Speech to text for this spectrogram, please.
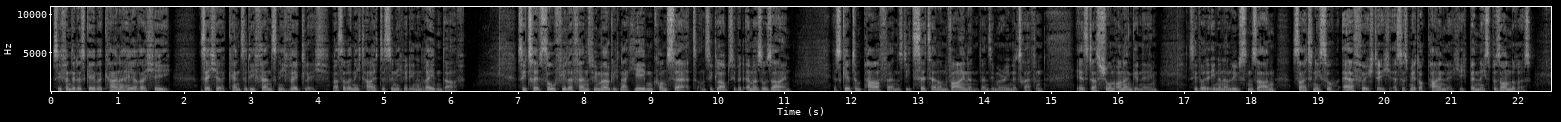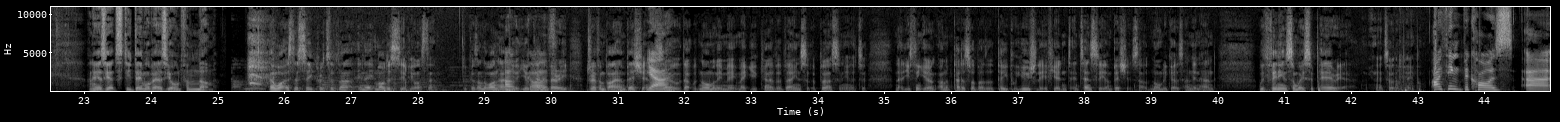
Sie findet, es gäbe keine Hierarchie. Sicher kennt sie die Fans nicht wirklich, was aber nicht heißt, dass sie nicht mit ihnen reden darf. Sie trifft so viele Fans wie möglich nach jedem Konzert und sie glaubt, sie wird immer so sein. Es gibt ein paar Fans, die zittern und weinen, wenn sie Marine treffen. Ihr ist das schon unangenehm. Sie würde ihnen am liebsten sagen, seid nicht so ehrfürchtig, es ist mir doch peinlich, ich bin nichts Besonderes. Und hier ist jetzt die Demo-Version von Numb. And what is the secret of that innate modesty of yours then? Because on the one hand, Oh, you're, you're kind of very driven by ambition. Yeah. So that would normally make, make you kind of a vain sort of person, you know. To, you think you're on a pedestal above other people. Usually, if you're in- intensely ambitious, that would normally goes hand in hand with feeling in some way superior, you know, to other people. I think because, uh,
